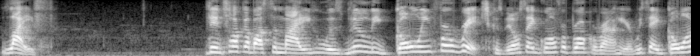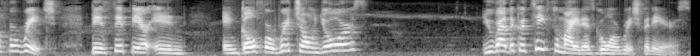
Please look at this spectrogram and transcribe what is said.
life than talk about somebody who is literally going for rich because we don't say going for broke around here. We say going for rich. Then sit there and and go for rich on yours. You rather critique somebody that's going rich for theirs.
